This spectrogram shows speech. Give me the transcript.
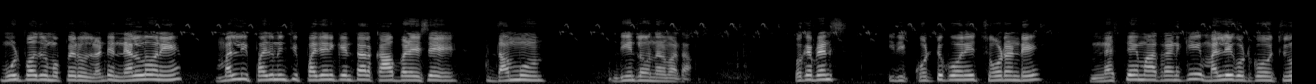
మూడు పదులు ముప్పై రోజులు. అంటే నెలలోనే మళ్ళీ పది నుంచి పదిహేను క్వింటాలు కాబడేసే దమ్ము దీంట్లో ఉందన్నమాట. ఓకే ఫ్రెండ్స్ ఇది కొట్టుకొని చూడండి. నచ్చితే మాత్రానికి మళ్ళీ కొట్టుకోవచ్చు.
